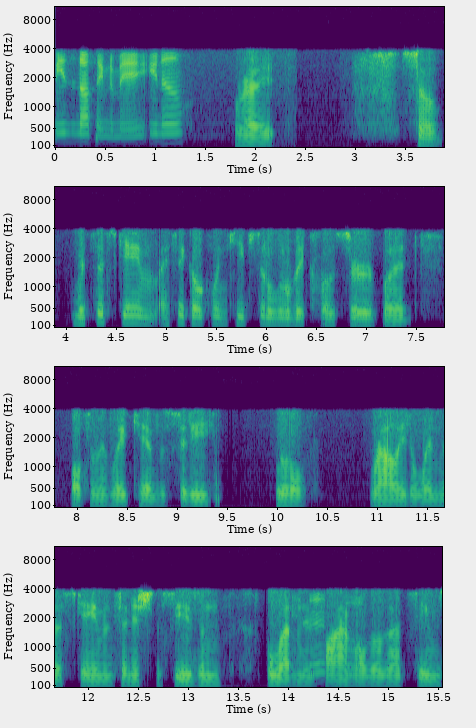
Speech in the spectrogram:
means nothing to me, you know. Right. So with this game, I think Oakland keeps it a little bit closer, but ultimately Kansas City will rally to win this game and finish the season 11 and 5, Mhm. although that seems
